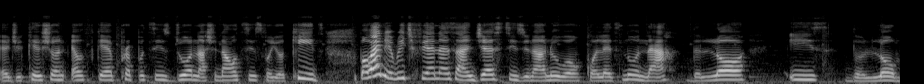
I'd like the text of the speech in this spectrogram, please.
education, healthcare, properties, dual nationalities for your kids. But when they reach fairness and justice, you know, no one collects. No, nah, the law is the law.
